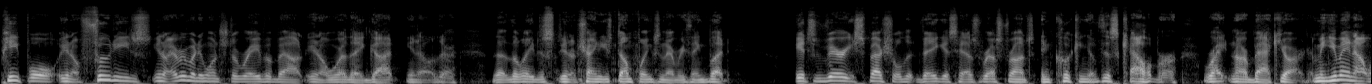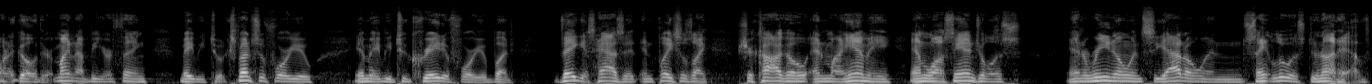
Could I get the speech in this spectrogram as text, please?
people, you know, foodies, you know, everybody wants to rave about, you know, where they got, you know, their the, the latest, you know, Chinese dumplings and everything, but it's very special that Vegas has restaurants and cooking of this caliber right in our backyard. I mean, you may not want to go there. It might not be your thing, maybe too expensive for you, it may be too creative for you, but Vegas has it in places like Chicago and Miami and Los Angeles and Reno and Seattle and St. Louis do not have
